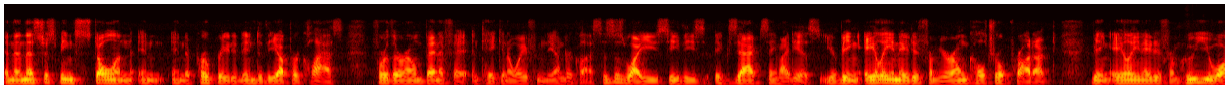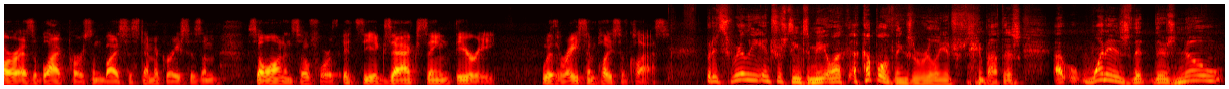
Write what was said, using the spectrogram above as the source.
And then that's just being stolen and, and appropriated into the upper class for their own benefit and taken away from the underclass. This is why you see these exact same ideas. You're being alienated from your own cultural product, being alienated from who you are as a black person by systemic racism, so on and so forth. It's the exact same theory with race in place of class. But it's really interesting to me. A couple of things are really interesting about this. Uh, one is that there's no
